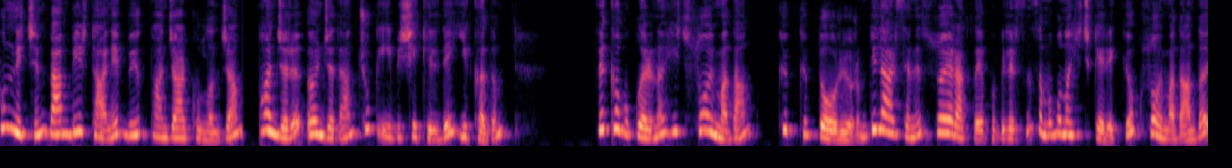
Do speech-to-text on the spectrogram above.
Bunun için ben bir tane büyük pancar kullanacağım. Pancarı önceden çok iyi bir şekilde yıkadım ve kabuklarını hiç soymadan küp küp doğruyorum. Dilerseniz soyarak da yapabilirsiniz ama buna hiç gerek yok. Soymadan da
